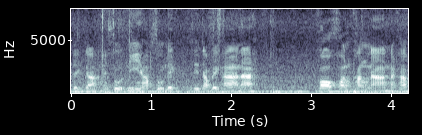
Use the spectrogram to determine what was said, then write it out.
เลขดับในสูตรนี้นะครับสูตรเลขที่ดับเลขห้านะ ก็ค่อนข้างนานนะครับ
